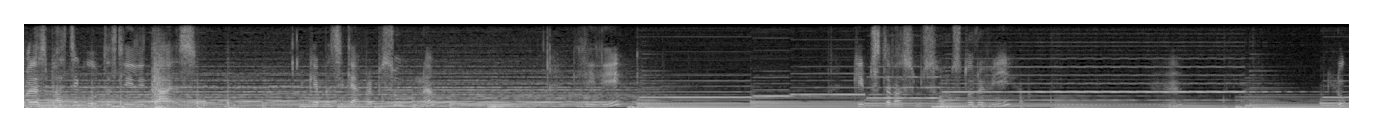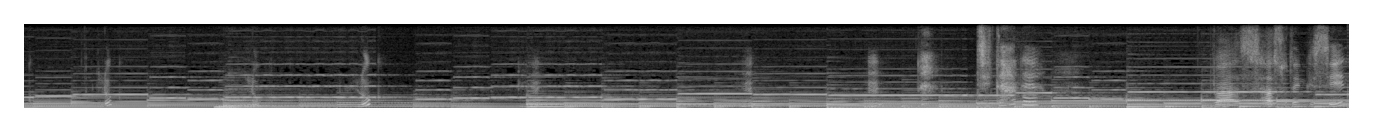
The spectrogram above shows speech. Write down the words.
Aber das passt ja gut, dass Lili da ist. Dann gehen wir sie gleich mal besuchen, ne? Lili? Gibt's da was umsonst oder wie? Hast du denn gesehen?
